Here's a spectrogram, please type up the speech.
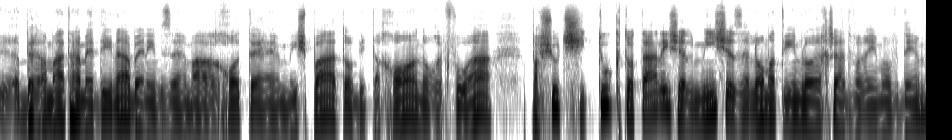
ברמת המדינה, בין אם זה מערכות uh, משפט או ביטחון או רפואה, פשוט שיתוק טוטאלי של מי שזה לא מתאים לו איך שהדברים עובדים.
